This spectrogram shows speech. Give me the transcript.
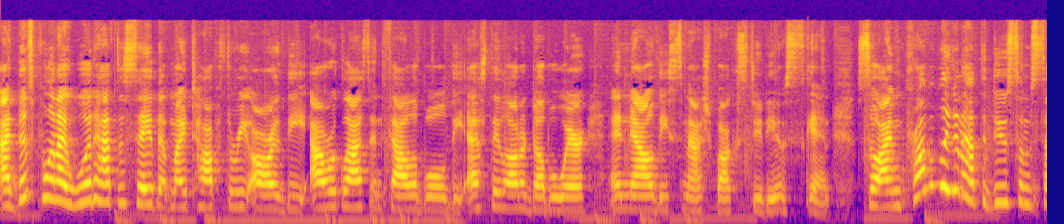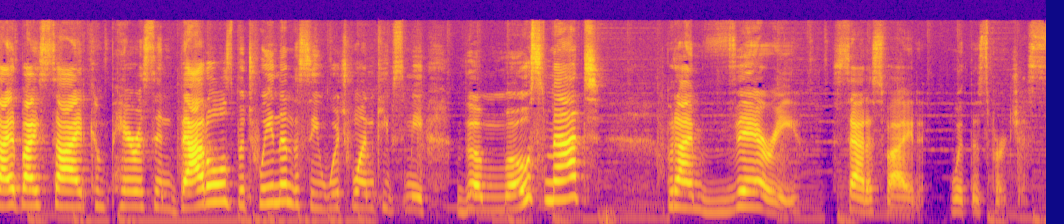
At this point, I would have to say that my top three are the Hourglass Infallible, the Estee Lauder Double Wear, and now the Smashbox Studio Skin. So I'm probably gonna have to do some side-by-side -side comparison battles between them to see which one keeps me the most matte, but I'm very satisfied with this purchase.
